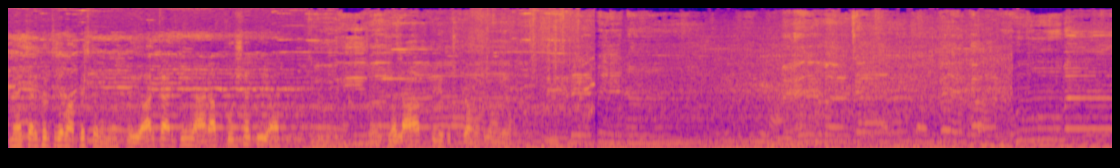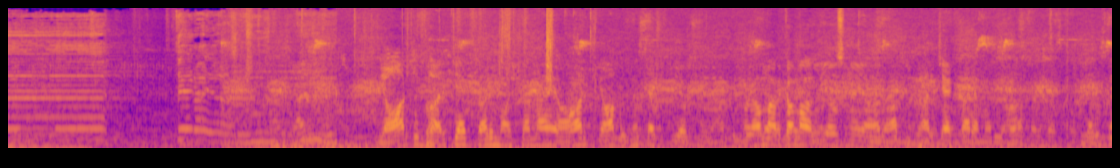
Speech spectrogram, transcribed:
میں چل پھر تجھے واپس کروں گا تو یار کر دیں یار آپ خوش ہے تو یار چل آپ تجھے کچھ کھلاؤں پلاؤں گا یار تو گھر چیک کر ماشاءاللہ یار کیا بزنس سیٹ کیا اس نے یار بڑا مارکا مار لیا اس نے یار۔ یار تو گھر چیک کر امر یار۔ دیکھتے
